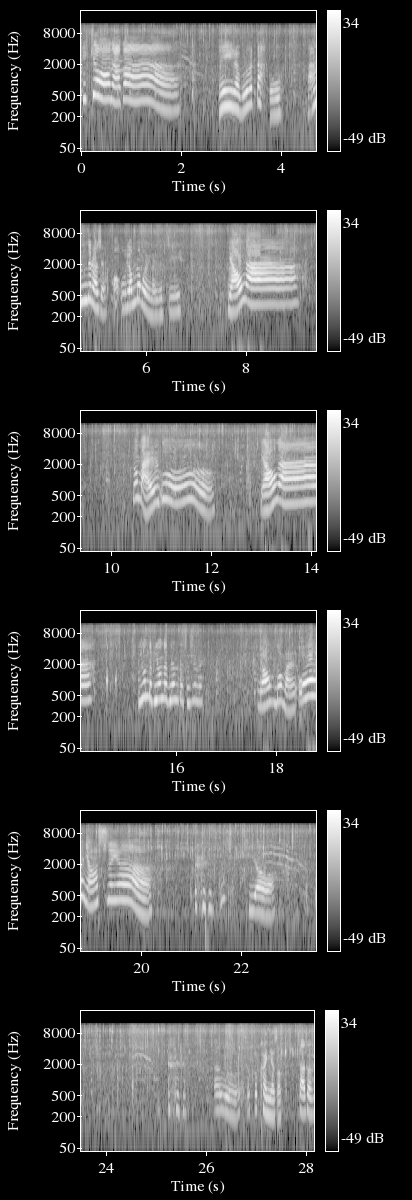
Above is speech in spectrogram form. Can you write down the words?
비켜, 나가. 에이라, 모르겠다. 너 마음대로 하세요. 어, 우리 엄마 고양이 나겠지. 야옹아. 너 말고. 야옹아. 비 온다, 비 온다, 비 온다. 조심해. 야옹, 너 말, 어, 야스야. 귀여워. 아이고 똑똑한 녀석. 자 전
